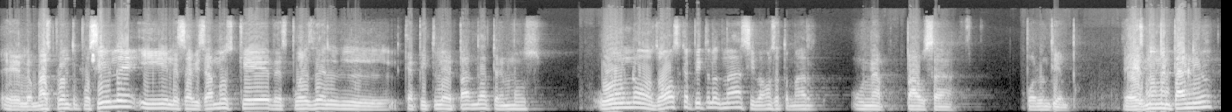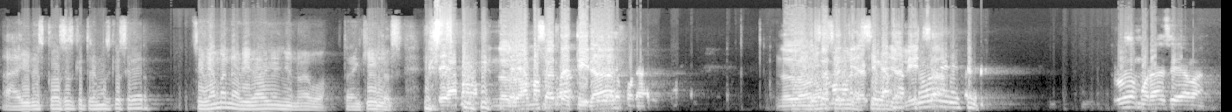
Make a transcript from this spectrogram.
eh, lo más pronto posible y les avisamos que después del capítulo de Panda tenemos uno o dos capítulos más y vamos a tomar una pausa por un tiempo. Es momentáneo, hay unas cosas que tenemos que hacer. Se llama Navidad y Año Nuevo, tranquilos. Se llama, Nos se vamos llama a retirar. Nos vamos a retirar hacer con Yalitza. Rudo Moral se llama.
